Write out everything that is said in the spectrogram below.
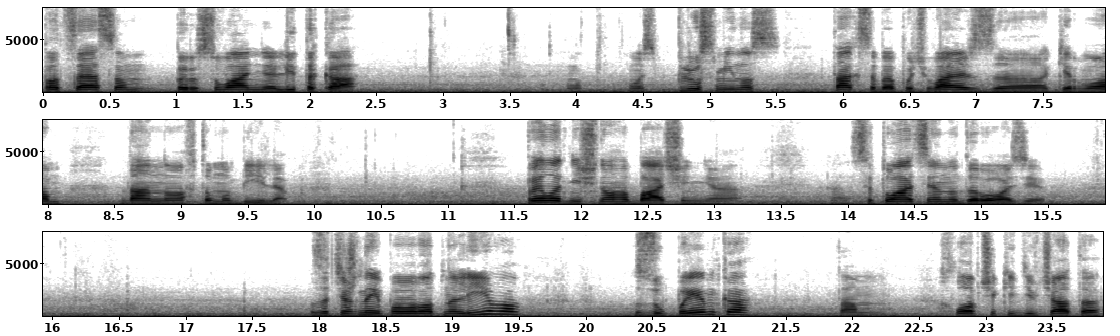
процесом пересування літака. От, ось плюс-мінус так себе почуваєш за кермом даного автомобіля. Прилад нічного бачення, ситуація на дорозі. Затяжний поворот наліво, зупинка. Там хлопчики, дівчата,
